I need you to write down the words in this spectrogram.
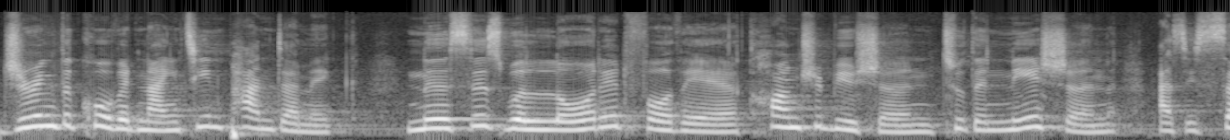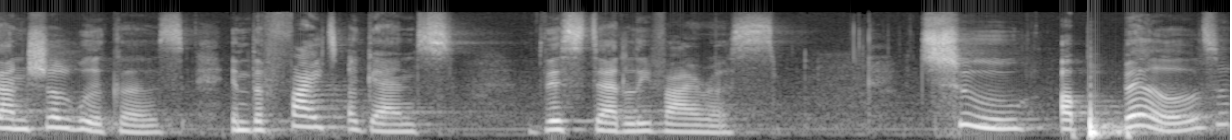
During the COVID 19 pandemic, nurses were lauded for their contribution to the nation as essential workers in the fight against this deadly virus. To upbuild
